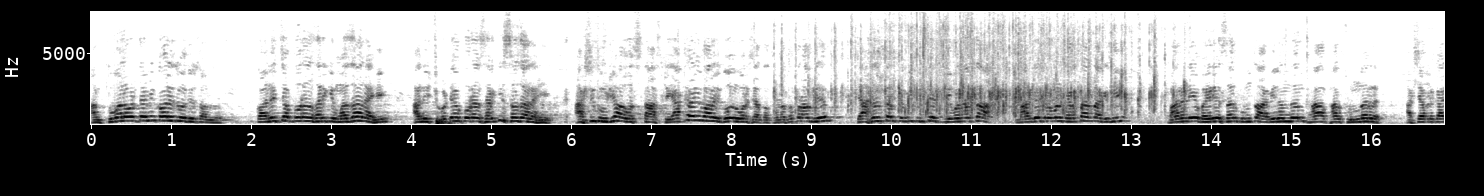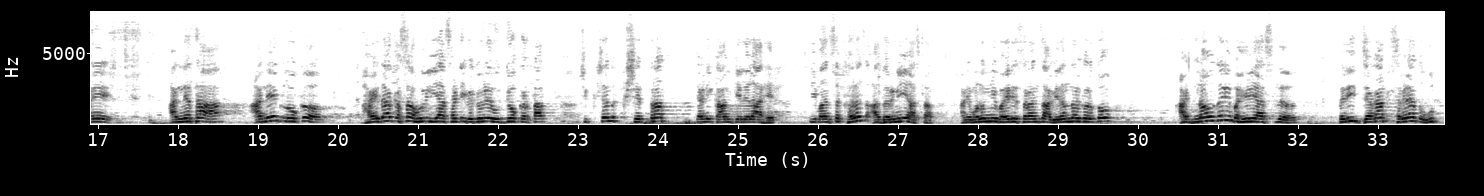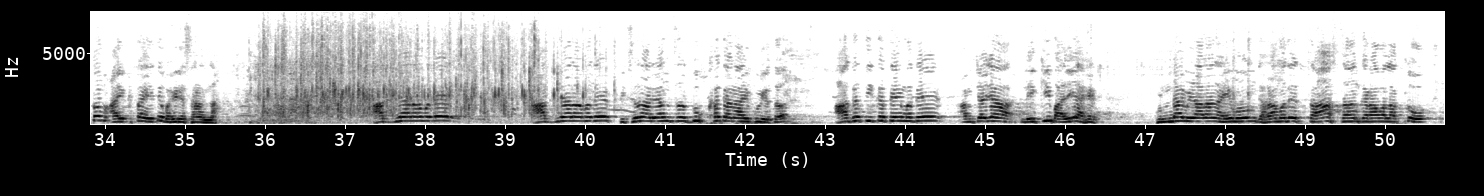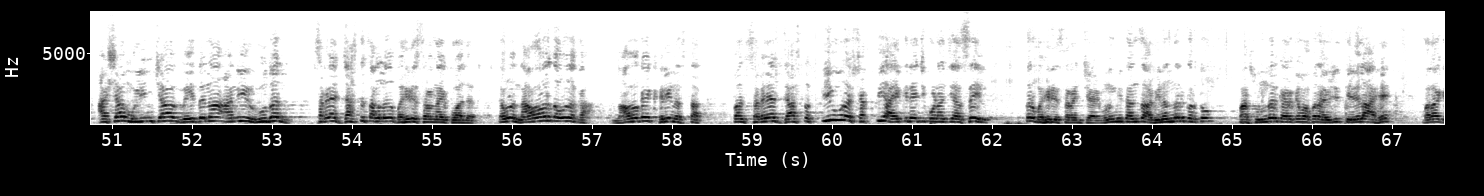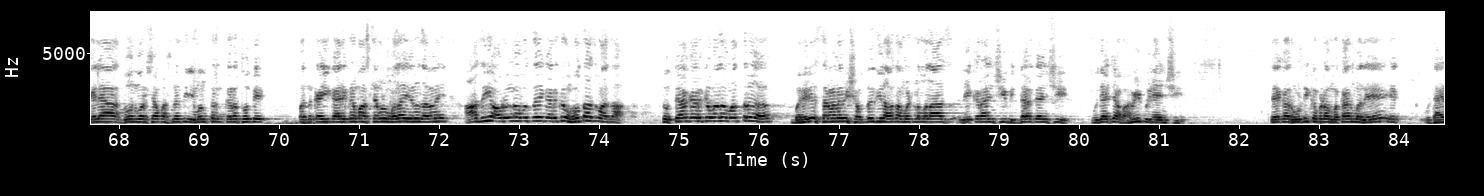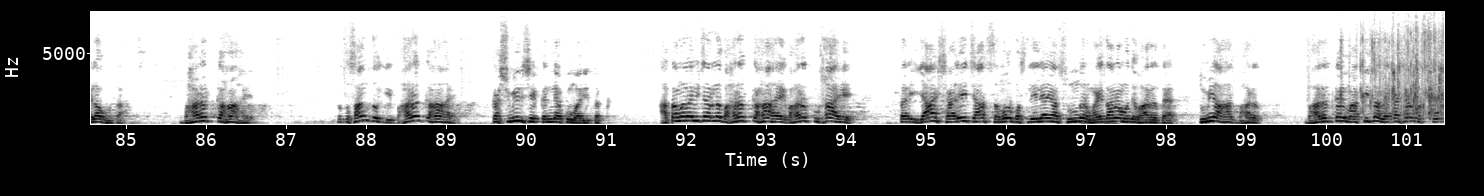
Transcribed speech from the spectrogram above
आणि तुम्हाला वाटतं मी कॉलेजमध्ये चाललो. कॉलेजच्या पोरांसारखी मजा नाही. आणि छोट्या पोरांसारखी सजा नाही. अशी तुमची अवस्था असते. अकरावी बारावी दोन वर्षाचा थोडासा प्रॉब्लेम त्यानंतर तुम्ही तुमच्या जीवनाचा मार्गक्रमण करतात अगदी. माननीय भैरे सर तुमचं अभिनंदन. हा फार सुंदर अशा प्रकारे अन्यथा अनेक लोक फायदा कसा होईल यासाठी वेगवेगळे उद्योग करतात. शिक्षण क्षेत्रात ज्यांनी काम केलेलं आहे ती माणसं खरंच आदरणीय असतात. आणि म्हणून मी बहिरे सरांचं अभिनंदन करतो. आडनाव जरी बहिरे असलं तरी जगात सगळ्यात उत्तम ऐकता येते बहिरे सरांना. अज्ञानामध्ये अज्ञानामध्ये पिचणाऱ्यांचं दुःख त्यांना ऐकू येतं. आगतिकतेमध्ये आमच्या ज्या लेकी बाळी आहेत हुंडा मिळाला नाही म्हणून घरामध्ये त्रास सहन करावा लागतो अशा मुलींच्या वेदना आणि रुदन सगळ्यात जास्त चांगलं बहिरे सरांना ऐकू आलं. त्यामुळे नावावर जाऊ नका. नावं काही खरी नसतात पण सगळ्यात जास्त तीव्र शक्ती ऐकण्याची कोणाची असेल तर बहिरे सरांची आहे. म्हणून मी त्यांचं अभिनंदन करतो. फार सुंदर कार्यक्रम आपण आयोजित केलेला आहे. मला गेल्या दोन वर्षापासून ती निमंत्रण करत होते. पण काही कार्यक्रम असल्यामुळे मला येणं झालं नाही. आजही औरंगाबादचा एक कार्यक्रम होताच माझा. तो त्या कार्यक्रमाला मात्र बहिरे सरांना मी शब्द दिला होता. म्हटलं मला आज लेकरांशी विद्यार्थ्यांशी उद्याच्या भावी पिढ्यांशी त्या एका रोटी कपडा मकानमध्ये एक डायलॉग होता. भारत कहाँ है? तर तो सांगतो की भारत कहाँ है? काश्मीर से कन्याकुमारी तक. आता मला विचारलं भारत कहाँ आहे भारत कुठं आहे? तर या शाळेच्या समोर बसलेल्या या सुंदर मैदानामध्ये भारत आहे. तुम्ही आहात भारत. भारत काही मातीचा नकाशा नसतो.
